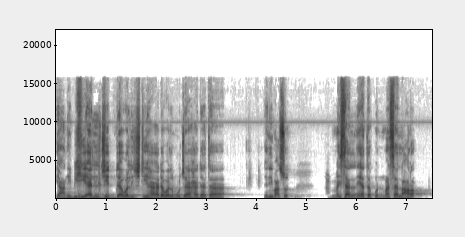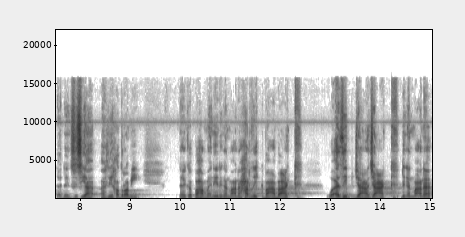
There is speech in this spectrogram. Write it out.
yani bihi al-jidda wal ijtihada wal mujahadata. Jadi maksud misal ni ataupun masal Arab dari sisi ahli Hadrami dari kepahaman ini dengan makna harik ba'abak wa azib ja'aja'ak dengan makna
